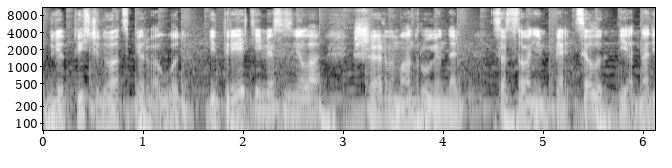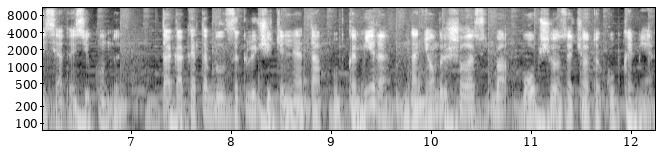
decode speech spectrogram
2021 года. И третье место заняла Шерн Ван Рувендаль с отставанием 5,1 секунды. Так как это был заключительный этап Кубка мира, на нем решалась судьба общего зачета Кубка мира.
